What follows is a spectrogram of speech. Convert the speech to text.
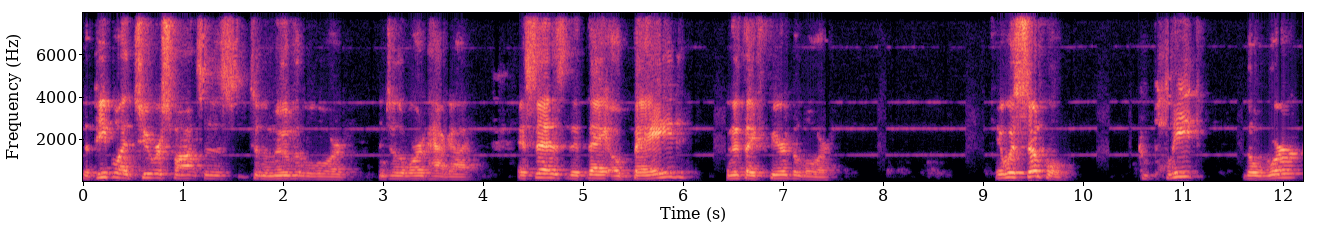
The people had two responses to the move of the Lord and to the word of Haggai. It says that they obeyed and that they feared the Lord. It was simple complete the work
